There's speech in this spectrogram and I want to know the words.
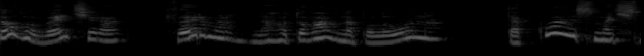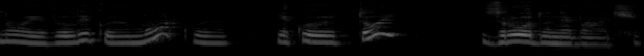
Того вечора фермер наготував Наполеона такою смачною великою морквою, якою той зроду не бачив.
